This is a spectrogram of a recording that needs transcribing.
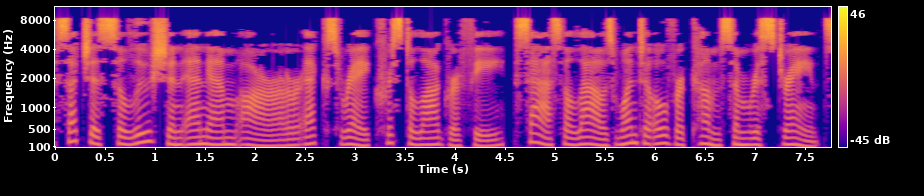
such as solution NMR or X-ray crystallography, SAS allows one to overcome some restraints.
